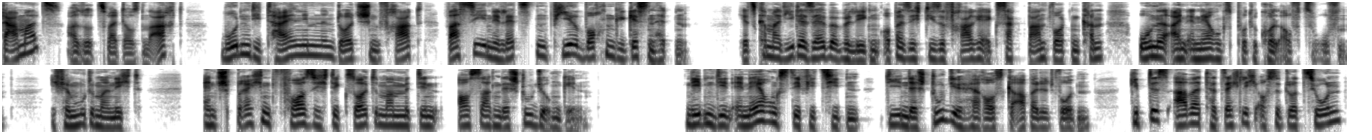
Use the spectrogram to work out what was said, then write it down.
Damals, also 2008, wurden die teilnehmenden Deutschen gefragt, was sie in den letzten vier Wochen gegessen hätten. Jetzt kann mal jeder selber überlegen, ob er sich diese Frage exakt beantworten kann, ohne ein Ernährungsprotokoll aufzurufen. Ich vermute mal nicht. Entsprechend vorsichtig sollte man mit den Aussagen der Studie umgehen. Neben den Ernährungsdefiziten, die in der Studie herausgearbeitet wurden, gibt es aber tatsächlich auch Situationen,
